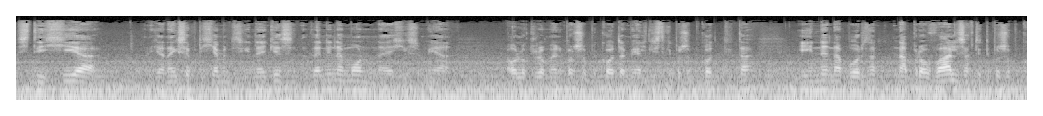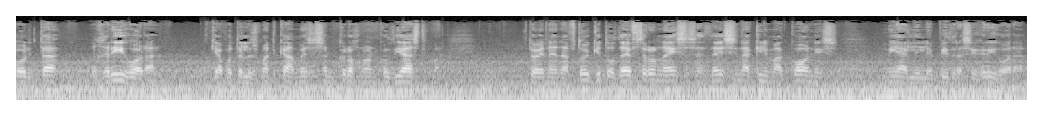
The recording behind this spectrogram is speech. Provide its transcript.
στοιχεία για να έχεις επιτυχία με τις γυναίκες δεν είναι μόνο να έχεις μια ολοκληρωμένη προσωπικότητα, μια ελκυστική προσωπικότητα είναι να μπορείς να, να προβάλλεις αυτή την προσωπικότητα γρήγορα και αποτελεσματικά μέσα σε μικρό χρονικό διάστημα. Το ένα είναι αυτό και το δεύτερο να είσαι σε θέση να κλιμακώνεις μια αλληλεπίδραση γρήγορα.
